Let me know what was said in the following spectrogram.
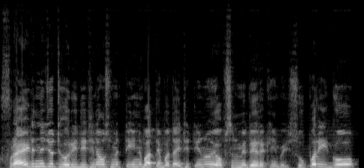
फ्राइड ने जो थ्योरी दी थी ना, उसमें तीन बातें बताई थी। तीनों ऑप्शन में दे रखी भाई। सुपर ईगो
